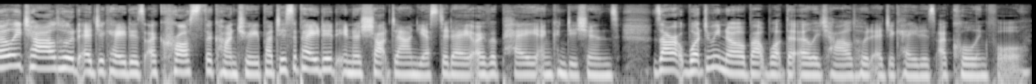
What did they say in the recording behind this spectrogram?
Early childhood educators across the country participated in a shutdown yesterday over pay and conditions. Zara, what do we know about what the early childhood educators are calling for?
